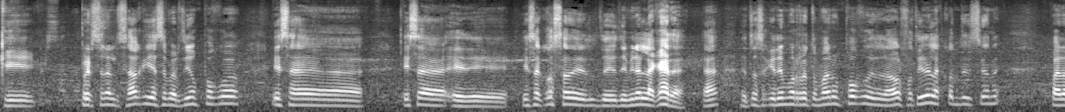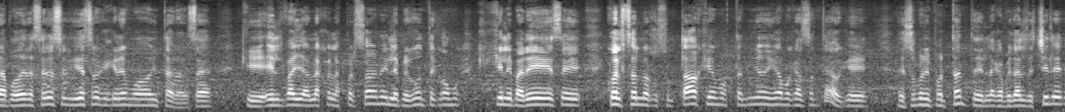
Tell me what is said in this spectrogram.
que personalizado que ya se perdió un poco esa esa, eh, esa cosa de, de, de, mirar la cara. ¿eh? Entonces queremos retomar un poco, Don Adolfo tiene las condiciones para poder hacer eso y eso es lo que queremos instalar. O sea, que él vaya a hablar con las personas y le pregunte cómo, qué, qué le parece, cuáles son los resultados que hemos tenido, digamos, acá en Santiago, que es súper importante, en la capital de Chile,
